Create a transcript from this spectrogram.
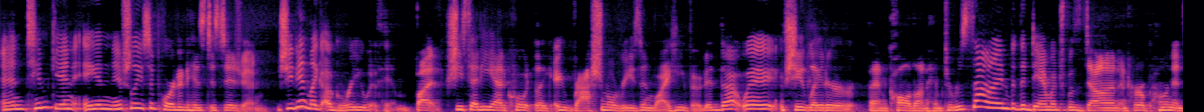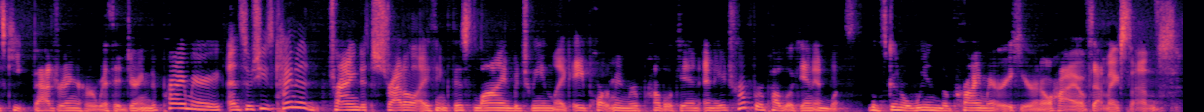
And Timken initially supported his decision. She didn't like agree with him, but she said he had, quote, like a rational reason why he voted that way. She later then called on him to resign, but the damage was done and her opponents keep badgering her with it during the primary. And so she's kind of trying to straddle, I think, this line between like a Portman Republican and a Trump Republican and what's what's going to win the primary here in Ohio, if that makes sense.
